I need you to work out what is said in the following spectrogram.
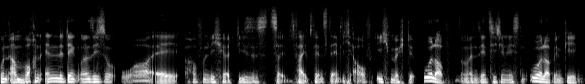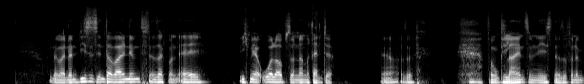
Und am Wochenende denkt man sich so, oh ey, hoffentlich hört dieses Zeitfenster endlich auf. Ich möchte Urlaub. Und man sehnt sich dem nächsten Urlaub entgegen. Und wenn man dann dieses Intervall nimmt, dann sagt man, ey, nicht mehr Urlaub, sondern Rente. Ja, also vom Kleinen zum nächsten, also von der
